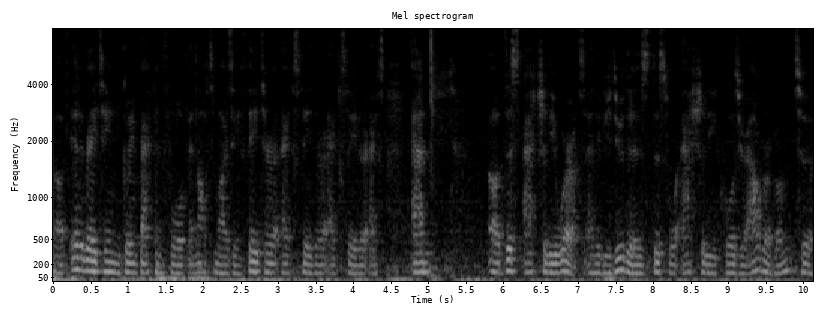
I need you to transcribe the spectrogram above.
uh, iterating, going back and forth, and optimizing theta, x theta, x theta, x, and uh, this actually works. And if you do this, this will actually cause your algorithm to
